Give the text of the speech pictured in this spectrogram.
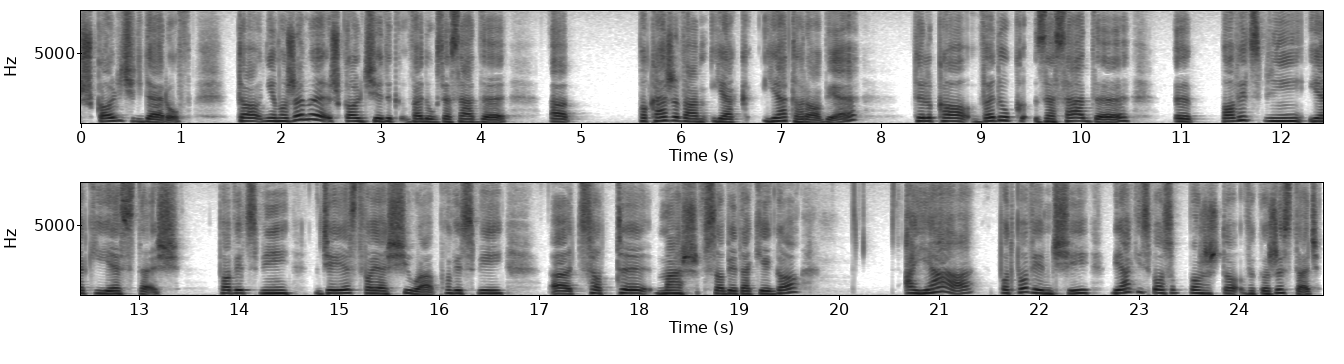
szkolić liderów, to nie możemy szkolić według zasady pokażę wam, jak ja to robię, tylko według zasady y, powiedz mi, jaki jesteś, powiedz mi, gdzie jest Twoja siła, powiedz mi, e, co Ty masz w sobie takiego, a ja podpowiem Ci, w jaki sposób możesz to wykorzystać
